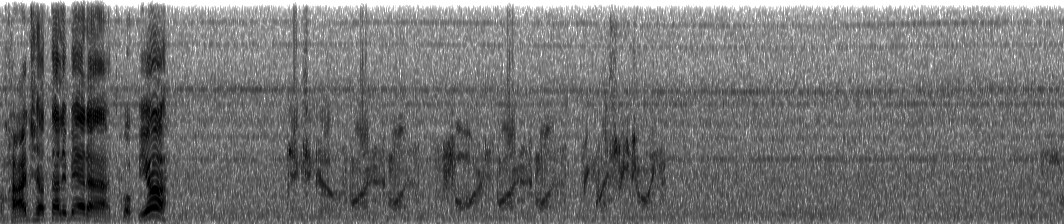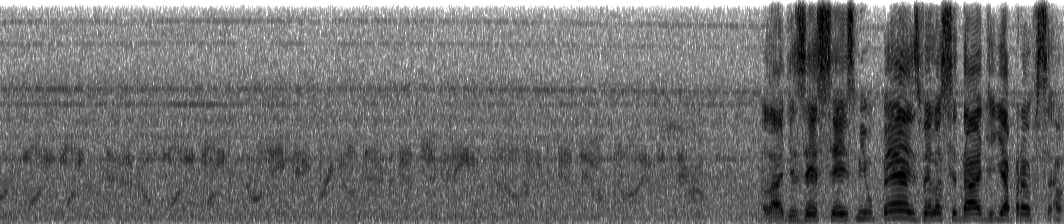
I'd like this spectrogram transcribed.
O rádio já tá liberado. Copiou? Lá 16 mil pés, velocidade de, aproxima,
